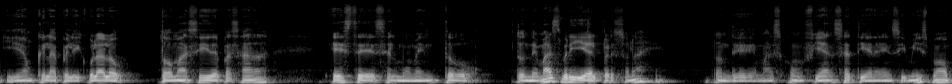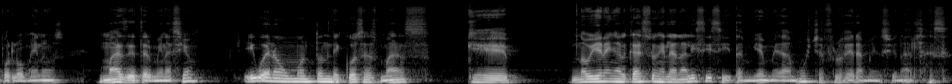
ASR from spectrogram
Y aunque la película lo toma así de pasada, este es el momento donde más brilla el personaje, donde más confianza tiene en sí mismo o por lo menos más determinación. Y bueno, un montón de cosas más que no vienen al caso en el análisis y también me da mucha flojera mencionarlas.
